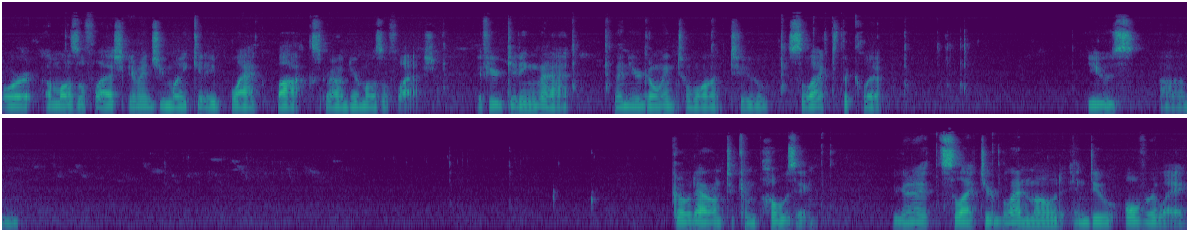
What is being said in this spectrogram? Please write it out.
or a muzzle flash image, you might get a black box around your muzzle flash. If you're getting that, then you're going to want to select the clip, use um, go down to compositing. You're going to select your blend mode and do overlay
